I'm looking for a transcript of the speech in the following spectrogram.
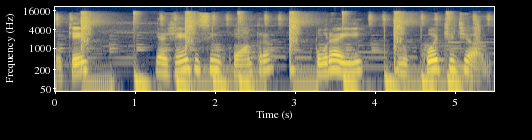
ok? E a gente se encontra por aí no cotidiano.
